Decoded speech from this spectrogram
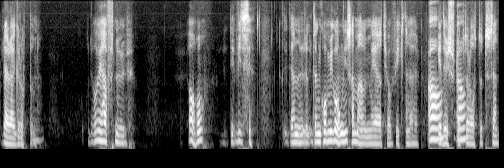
lärargruppen. Mm. Det har vi haft nu ja, det, den, den kom igång i samband med att jag fick det här ja, hedersdoktoratet. Ja. Sen,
